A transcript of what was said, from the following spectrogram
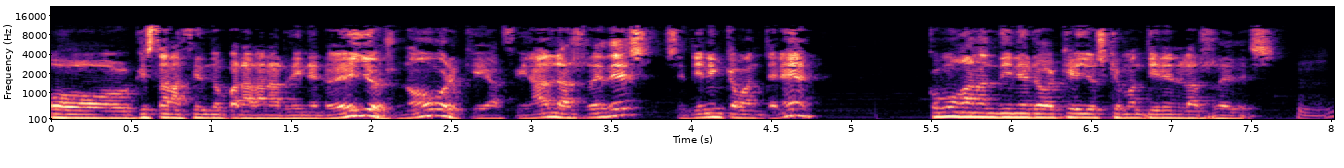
O qué están haciendo para ganar dinero ellos, ¿no? Porque al final las redes se tienen que mantener. ¿Cómo ganan dinero aquellos que mantienen las redes? Mm.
